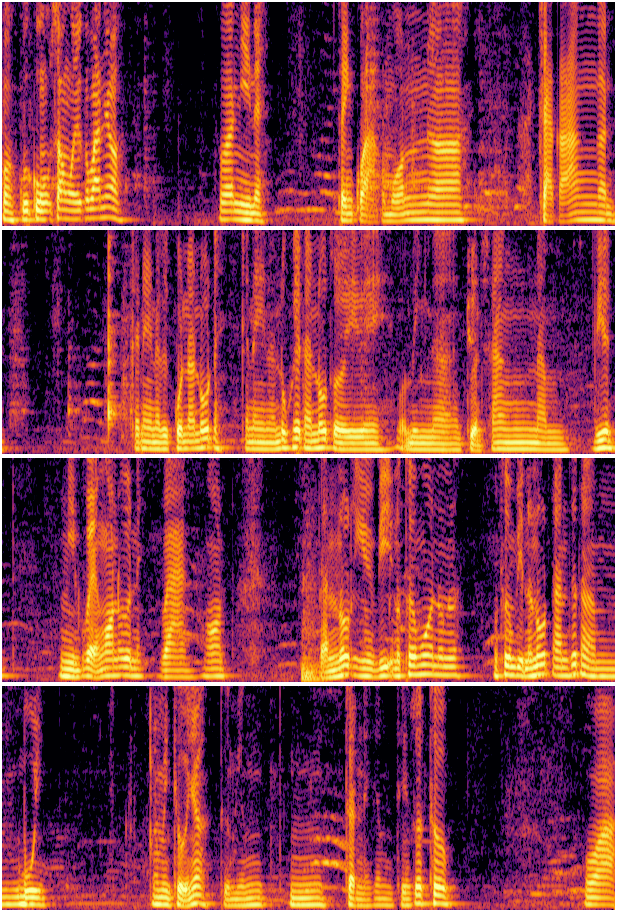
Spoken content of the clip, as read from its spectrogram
Rồi, cuối cùng cũng xong rồi các bạn nhá. Các bạn nhìn này thành quả của món uh, chả cá ngần cái này là cái cuốn nốt này. Cái này là lúc hết nốt rồi, bọn mình là chuyển sang làm viên. Nhìn có vẻ ngon hơn này, vàng, ngon. Cả nốt thì vị nó thơm hơn luôn. Nó thơm vị, nó nốt ăn rất là bùi. Mình thử nhá, thử miếng ừ, trần này cho mình thấy rất thơm. Wow.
